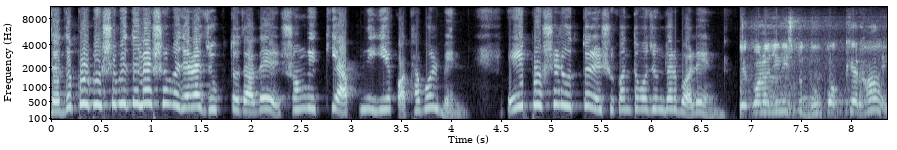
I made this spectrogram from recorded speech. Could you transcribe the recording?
যাদবপুর বিশ্ববিদ্যালয়ের সঙ্গে যারা যুক্ত তাদের সঙ্গে কি আপনি গিয়ে কথা বলবেন? এই প্রশ্নের উত্তরে সুকান্ত মজুমদার বলেন যে কোনো জিনিস তো দুপক্ষের হয়।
